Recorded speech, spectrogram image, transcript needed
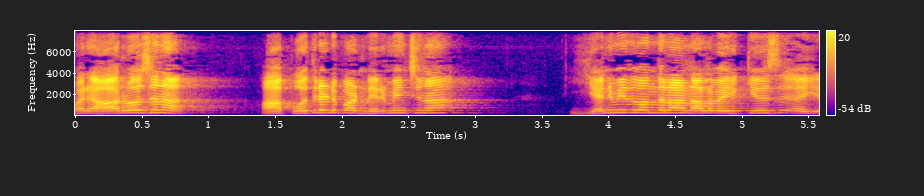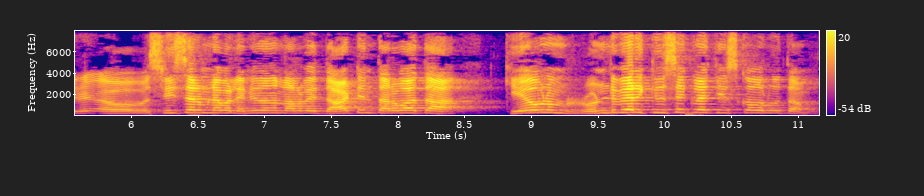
మరి ఆ రోజున ఆ పోతిరెడ్డిపాడు నిర్మించిన ఎనిమిది వందల నలభై క్యూస్ శ్రీశైలం లెవెల్ ఎనిమిది వందల నలభై దాటిన తర్వాత కేవలం రెండు వేల క్యూసెక్లే తీసుకోగలుగుతాం.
